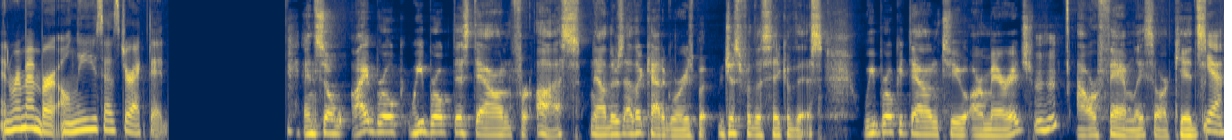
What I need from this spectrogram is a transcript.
And remember, only use as directed. And so I broke, we broke this down for us. Now there's other categories, but just for the sake of this, we broke it down to our marriage, our family, so our kids, Mm-hmm. yeah.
